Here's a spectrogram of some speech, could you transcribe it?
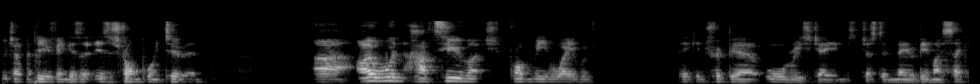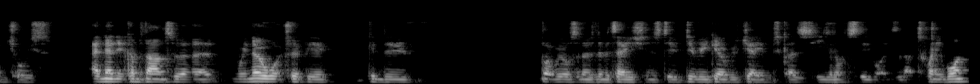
which I do think is a, is a strong point to him. Uh, I wouldn't have too much problem either way with picking Trippier or Reece James, just to maybe be my second choice. And then it comes down to uh, we know what Trippier can do, but we also know his limitations. To do we go with James because he's obviously what is he like 21?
